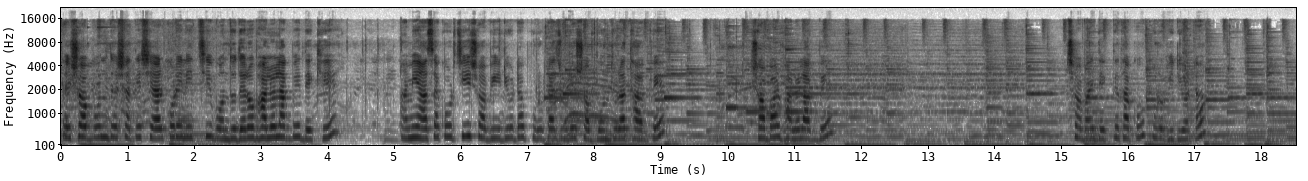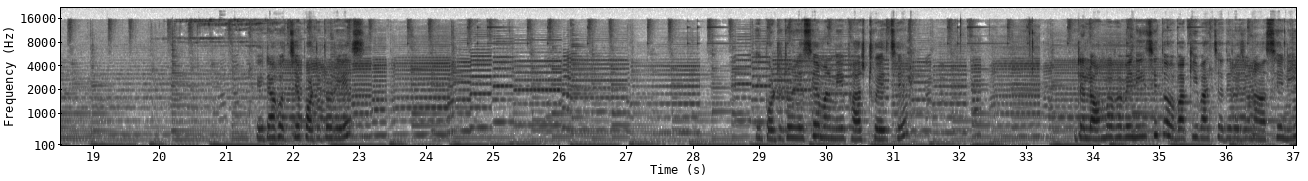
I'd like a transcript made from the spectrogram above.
তাই সব বন্ধুদের সাথে শেয়ার করে নিচ্ছি, বন্ধুদেরও ভালো লাগবে দেখে। আমি আশা করছি সব ভিডিওটা পুরোটা জুড়ে সব বন্ধুরা থাকবে। সবার ভালো লাগবে। সবাই দেখতে থাকো পুরো ভিডিওটা। এটা হচ্ছে পটেটো রেস। এই পটেটো রেসে আমার মেয়ে ফার্স্ট হয়েছে। এটা লম্বাভাবে নিয়েছি তো বাকি বাচ্চাদের ওই জন্য আসেনি।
